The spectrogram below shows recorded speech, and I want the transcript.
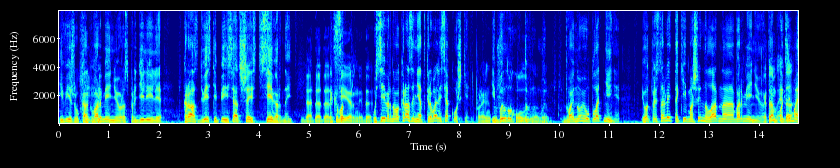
и вижу, как в Армению распределили КРАС-256 «Северный», Да, да, да, Так вот, северный, да. у «Северного КРАСа» не открывались окошки. Правильно, И было холодно, дв- да. двойное уплотнение. И вот представляете, такие машины, ладно, в Армению, Это- там хоть зима.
